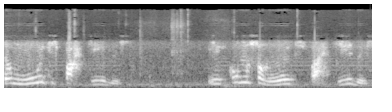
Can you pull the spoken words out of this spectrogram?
são muitos partidos. E como são muitos partidos,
